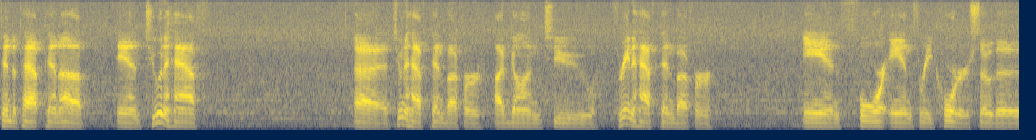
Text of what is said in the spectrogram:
pin to pat pin up, and two and a half uh, two and a half pin buffer. I've gone to three and a half pin buffer, and four and three quarters. So the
